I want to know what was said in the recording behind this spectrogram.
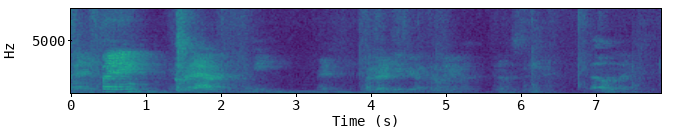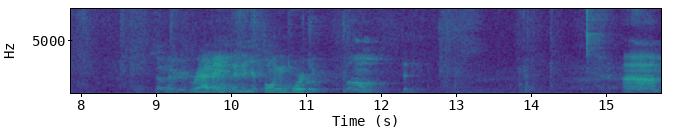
Bang, bang, grab, knee. Right? If I try to kick here, I can only get my, you know, this is the knee. Oh, like. So remember, you're grabbing and then you're pulling them towards you. Boom, the knee. Okay. Um,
